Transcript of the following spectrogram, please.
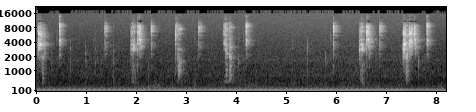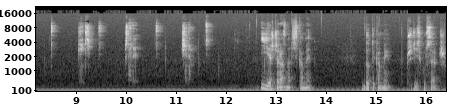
3. 5. 2. 1. 5. 6. 5. 4. 7. i jeszcze raz naciskamy, dotykamy przycisku Search.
